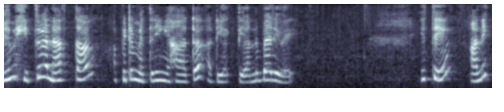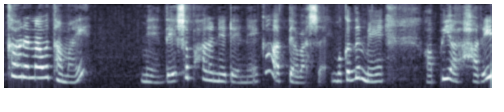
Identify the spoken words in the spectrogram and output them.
මෙහෙම හිතුවේ නැත්තම් අපිට මෙතනින් එහාට අඩියක් තියන්න බැරි වෙයි. ඉතින් අනික් කාරණාව තමයි මේ දේශපාලනයට එන එක අත්‍යවශ්‍යයි. මොකද මේ අපි හරි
